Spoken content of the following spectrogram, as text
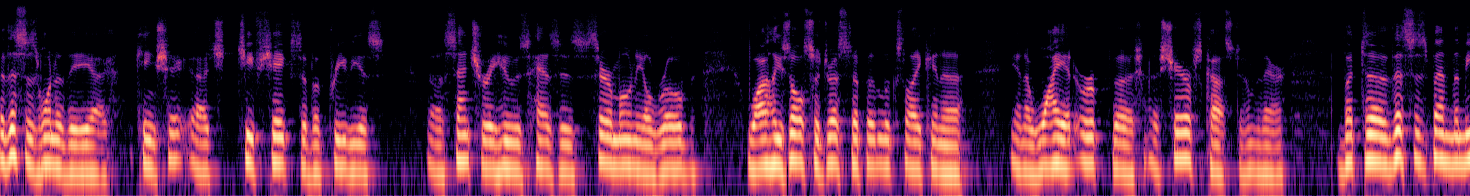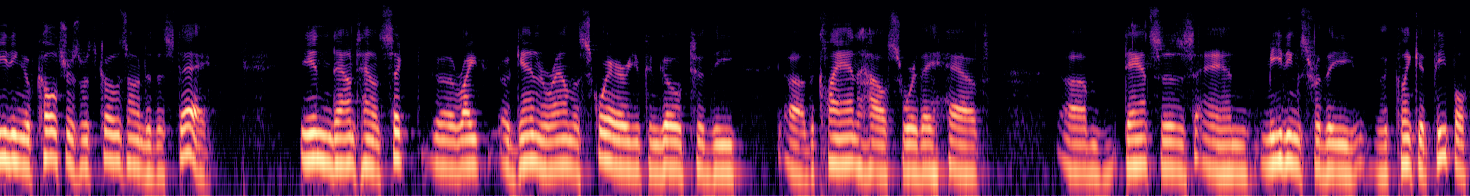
Uh, This is one of the uh, king uh, ch- chief Shakes of a previous uh, century who has his ceremonial robe, while he's also dressed up. It looks like in a in a Wyatt Earp uh, sh- sheriff's costume there. But uh, this has been the meeting of cultures, which goes on to this day. In downtown uh, right again around the square, you can go to the uh, the clan house where they have um, dances and meetings for the, the Tlingit people.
